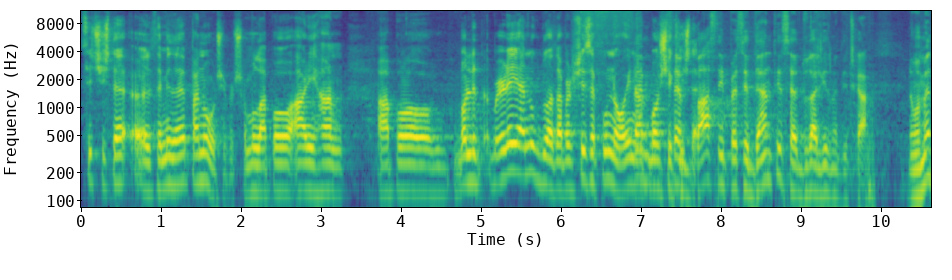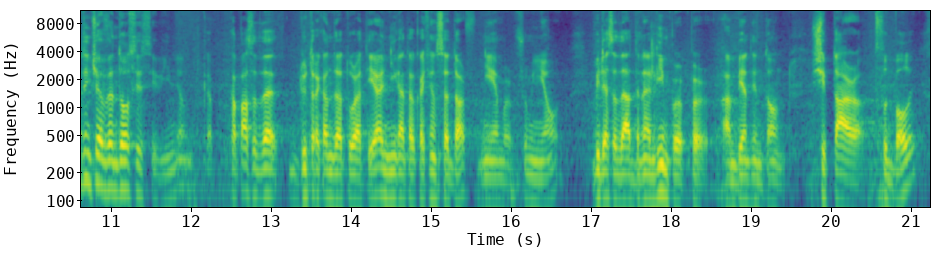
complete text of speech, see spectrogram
Siç ishte, themi dhe Panuçi, për shembull, apo Arie Haan, apo Reja nuk dua ta përfshij se punoi në atë moshë që kishte. Them basti i presidentit se do ta lidh me diçka. Në momentin që u vendos Silvinjo, ka pas edhe dy tre kandidatura tjera, një nga ato ka qenë Sedorf, një emër shumë i njohur, bile se dhe adrenalinë për për ambientin tonë shqiptar të futbollit.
